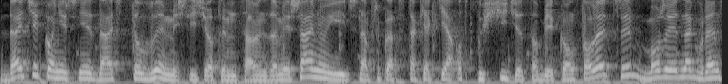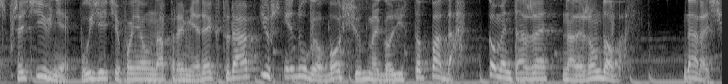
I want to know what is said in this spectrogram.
Dajcie koniecznie znać, co wy myślicie o tym całym zamieszaniu i czy na przykład tak jak ja odpuścicie sobie konsolę, czy może jednak wręcz przeciwnie, pójdziecie po nią na premierę, która już niedługo, bo 7 listopada. Komentarze należą do was. Na razie.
